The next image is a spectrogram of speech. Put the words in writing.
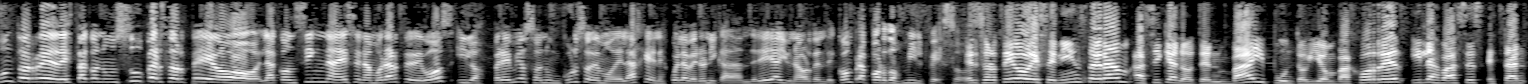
Punto Red está con un super sorteo. La consigna es enamorarte de vos y los premios son un curso de modelaje en Escuela Verónica de Andrea y una orden de compra por dos mil pesos. El sorteo es en Instagram, así que anoten by.red y las bases están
